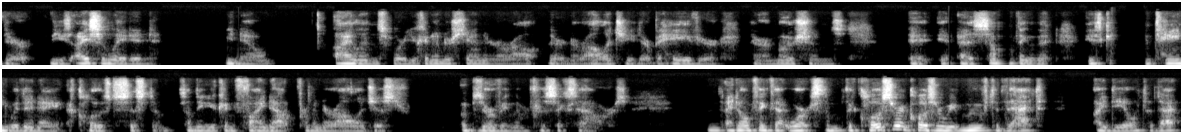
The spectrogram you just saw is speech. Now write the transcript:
they're these isolated, you know, islands where you can understand their, neuro- their neurology, their behavior, their emotions it, it, as something that is contained within a, a closed system, something you can find out from a neurologist observing them for six hours. I don't think that works. The, the, closer and closer we've moved to that ideal, to that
